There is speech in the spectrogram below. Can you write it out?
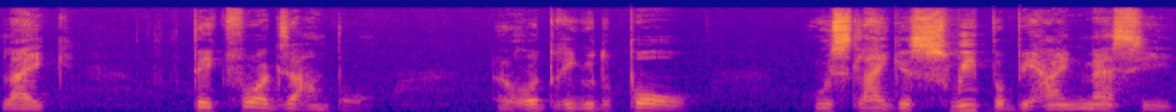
Like, take for example, Rodrigo de Paul, who's like a sweeper behind Messi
